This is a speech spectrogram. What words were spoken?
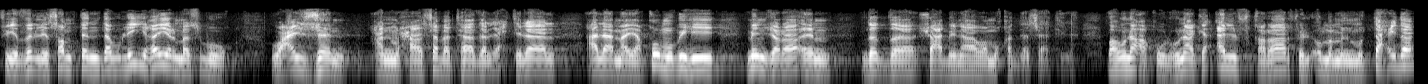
في ظل صمت دولي غير مسبوق وعجز عن محاسبة هذا الاحتلال على ما يقوم به من جرائم ضد شعبنا ومقدساتنا. وهنا أقول هناك ألف قرار في الأمم المتحدة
